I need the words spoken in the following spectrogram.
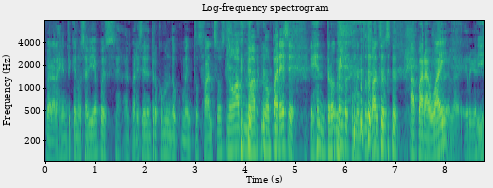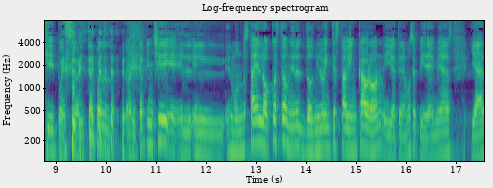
para la gente que no sabía, pues, al parecer entró como en documentos falsos. No, no, no parece. Entró con documentos falsos a Paraguay. Y pues, ahorita, pues, ahorita pinche, el, el, el mundo está en loco. Este 2020 está bien cabrón y ya tenemos epidemias. Ya,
